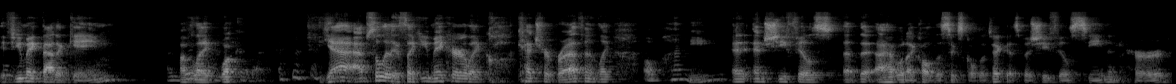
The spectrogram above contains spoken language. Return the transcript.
If you make that a game, of like what yeah absolutely it's like you make her like catch her breath and like oh honey and, and she feels uh, that i have what i call the six golden tickets but she feels seen and heard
